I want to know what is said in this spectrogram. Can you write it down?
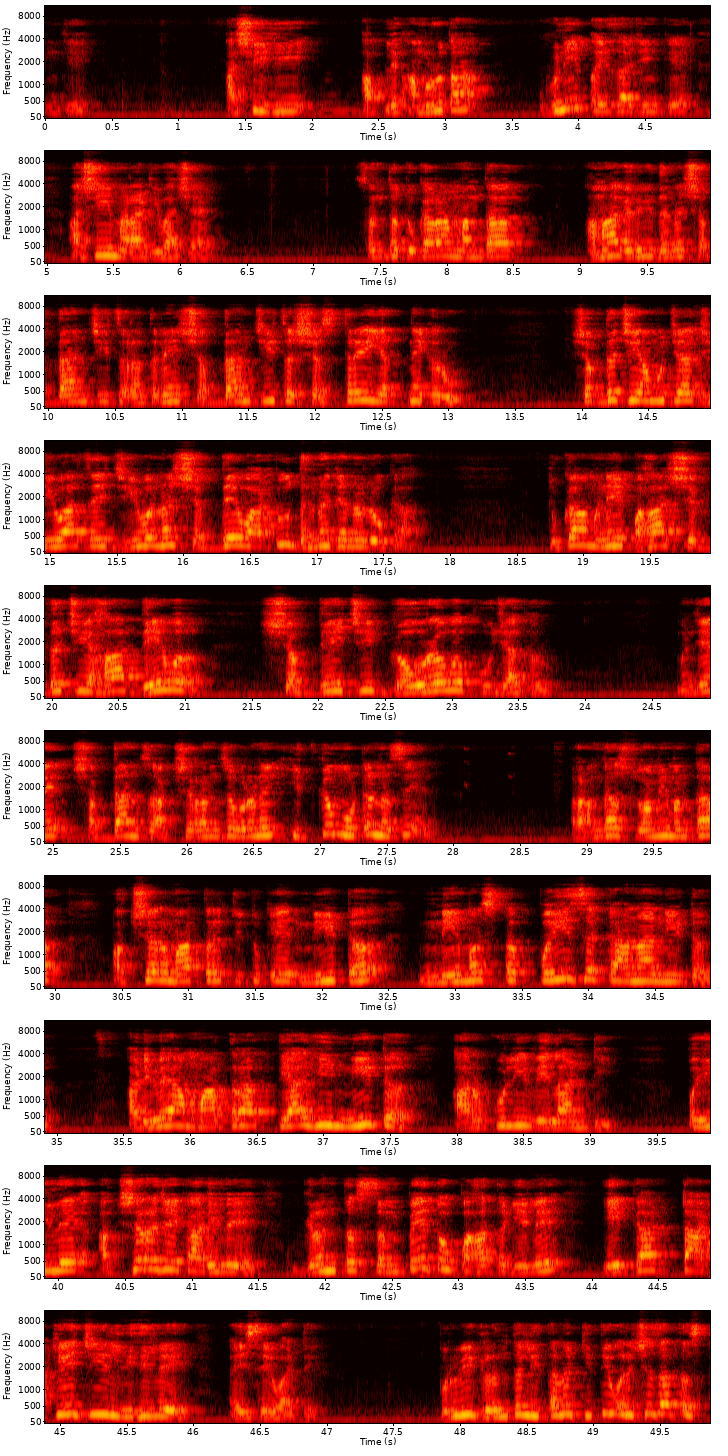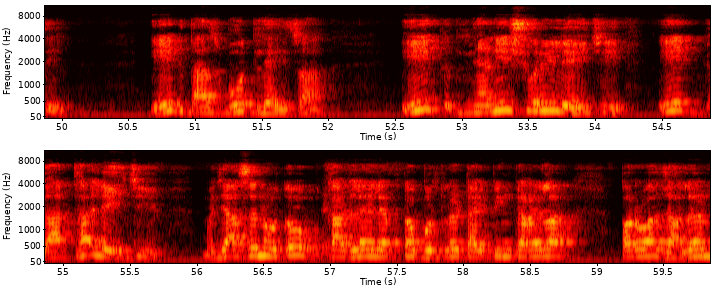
जिंके. अशी ही आपले अमृता हुनी पैजा जिंके अशी ही मराठी भाषा आहे. संत तुकाराम म्हणतात आम्हा घरी धन शब्दांचीच रत्ने शब्दांचीच शस्त्रे यत्ने करू. शब्दची अमुच्या जीवाचे जीवन शब्दे वाटू धन जन लोका तुका म्हणे पहा शब्दची हा देव शब्देची गौरव पूजा करू. म्हणजे शब्दांचं अक्षरांचं वर्णन इतकं मोठं नसेल. रामदास स्वामी म्हणतात अक्षर मात्र तितुके नीट नेमस्त पैस काना नीट. आडव्या मात्रा त्याही नीट आरकुली वेलांटी. पहिले अक्षर जे काढिले ग्रंथ संपे तो पाहत गेले एका टाकेची लिहिले ऐसे वाटे. पूर्वी ग्रंथ लिहिताना किती वर्ष जात असतील? एक दासबोध लिहायचा एक ज्ञानेश्वरी लिहायची एक गाथा लिहायची म्हणजे असं नव्हतं काढलाय लॅपटॉप बसलं टायपिंग करायला. परवा झालं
